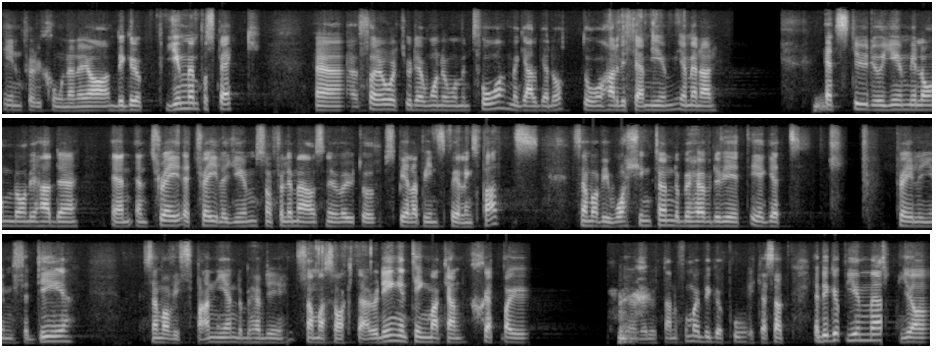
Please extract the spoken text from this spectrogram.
filmproduktionerna. Jag bygger upp gymmen på späck. Ehm, förra året gjorde jag Wonder Woman 2 med Gal Gadot. Då hade vi fem gym. Jag menar ett studiogym i London. Vi hade en, en tra ett trailergym som följde med oss när vi var ute och spelade på inspelningsplats. Sen var vi i Washington. Då behövde vi ett eget trailergym för det. Sen var vi i Spanien. Då behövde vi samma sak där. Och det är ingenting man kan skeppa ut över utan då får man bygga upp olika. Så att jag bygger upp gymmet. Jag,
